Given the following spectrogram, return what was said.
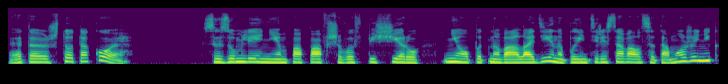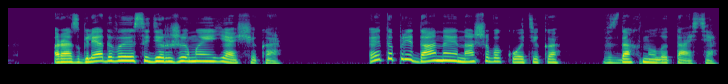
«Это что такое?» С изумлением попавшего в пещеру неопытного Аладдина поинтересовался таможенник, разглядывая содержимое ящика. «Это приданное нашего котика», — вздохнула Тася.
